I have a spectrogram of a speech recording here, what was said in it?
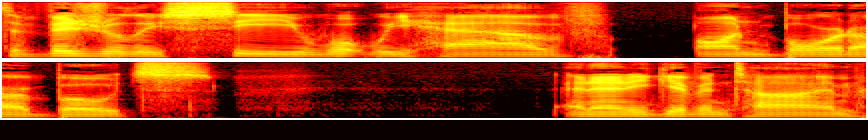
to visually see what we have on board our boats at any given time,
